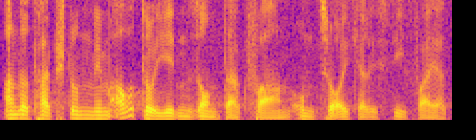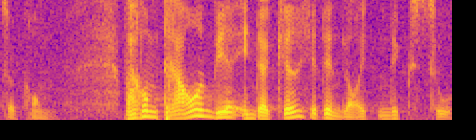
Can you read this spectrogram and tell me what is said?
anderthalb Stunden mit dem Auto jeden Sonntag fahren, um zur Eucharistiefeier zu kommen. Warum trauen wir in der Kirche den Leuten nichts zu?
